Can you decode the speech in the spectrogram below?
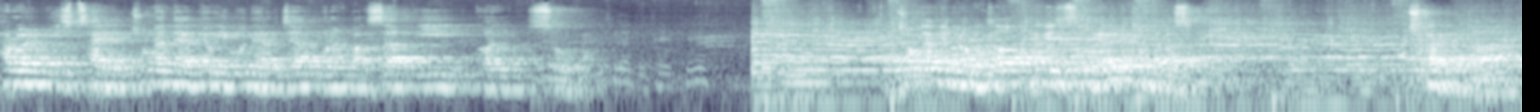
8월 24일 충남대학교 인문대학장 문학박사 이건수 학위증을 축하드립니다.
